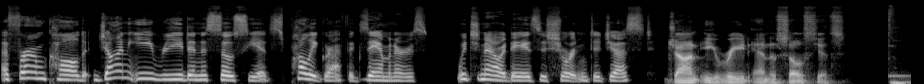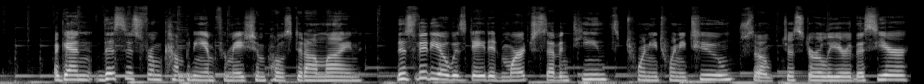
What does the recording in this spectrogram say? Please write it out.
a firm called John E. Reid and Associates Polygraph Examiners, which nowadays is shortened to just John E. Reid and Associates. Again, this is from company information posted online. This video was dated March 17th, 2022, so just earlier this year,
